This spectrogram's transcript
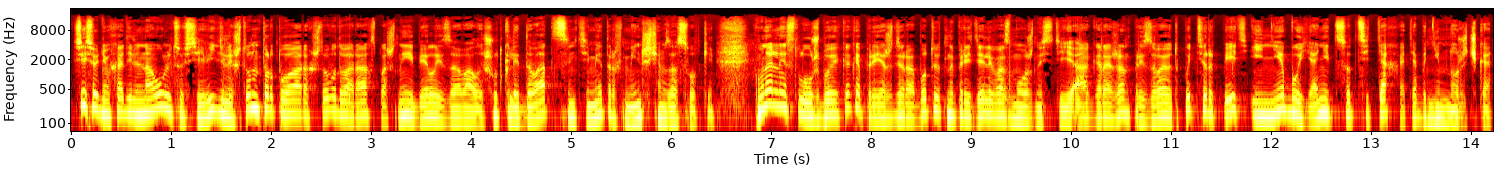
Все сегодня выходили на улицу, все видели, что на тротуарах, что во дворах сплошные белые завалы. Шутка ли 20 сантиметров меньше, чем за сутки. Коммунальные службы, как и прежде, работают на пределе возможностей, а горожан призывают потерпеть и не буянить в соцсетях хотя бы немножечко.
